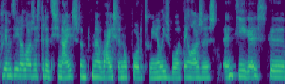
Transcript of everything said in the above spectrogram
podemos ir a lojas tradicionais, por exemplo, na Baixa, no Porto e em Lisboa tem lojas antigas que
